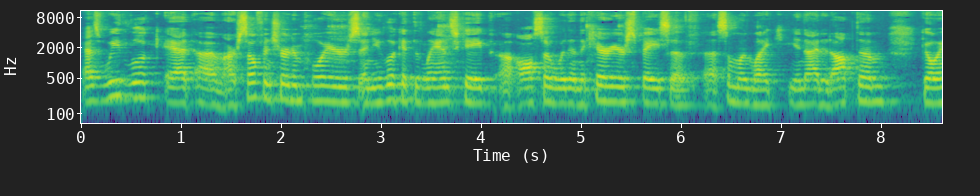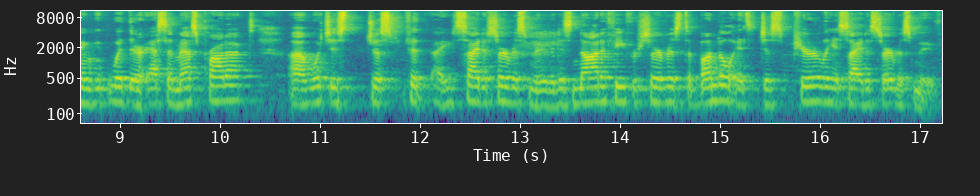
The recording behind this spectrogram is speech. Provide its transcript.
as we look at um, our self-insured employers and you look at the landscape uh, also within the carrier space of uh, someone like United Optum going with their SMS product, um, which is just fit a site of service move. It is not a fee for service to bundle. It's just purely a site of service move.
